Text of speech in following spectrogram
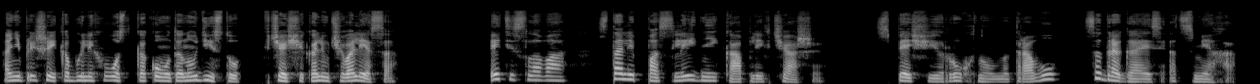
а не пришей кобыли хвост какому-то нудисту в чаще колючего леса». Эти слова стали последней каплей в чаше. Спящий рухнул на траву, содрогаясь от смеха.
